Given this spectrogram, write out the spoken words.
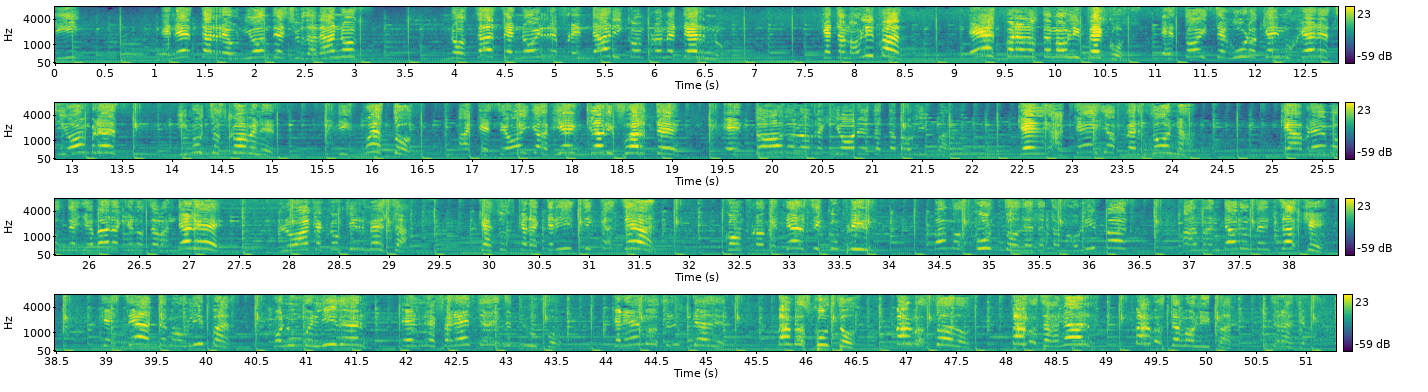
aquí en esta reunión de ciudadanos nos hacen hoy refrendar y comprometernos que Tamaulipas es para los tamaulipecos. Estoy seguro que hay mujeres y hombres y muchos jóvenes dispuestos a que se oiga bien claro y fuerte en todas las regiones de Tamaulipas. Que aquella persona que habremos de llevar a que nos abandere lo haga con firmeza. Que sus características sean comprometerse y cumplir. Vamos juntos desde Tamaulipas a mandar un mensaje que sea Tamaulipas con un buen líder, el referente de este triunfo. Creemos en ustedes. Vamos juntos, vamos todos, vamos a ganar, vamos Tamaulipas. Muchas gracias.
